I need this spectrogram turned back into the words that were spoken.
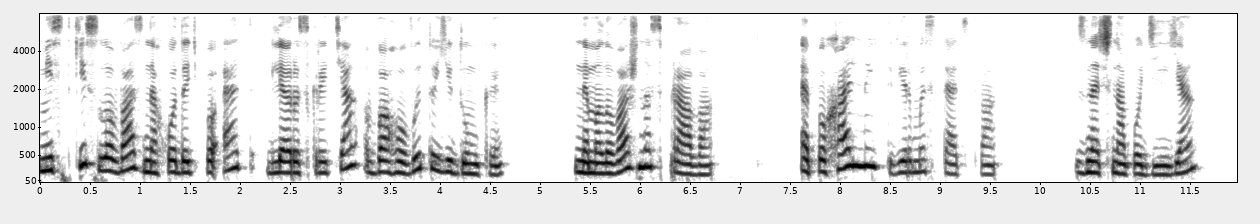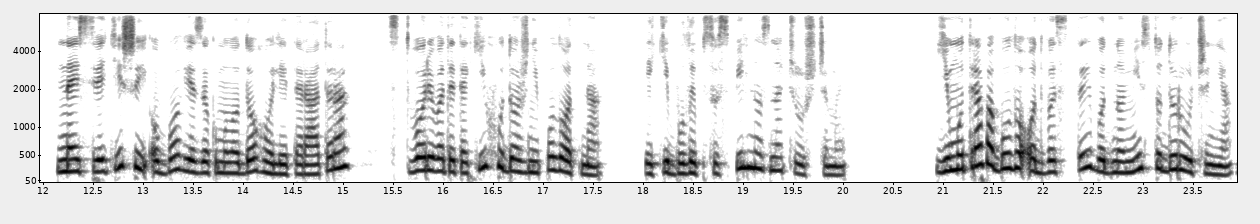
Місткі слова знаходить поет для розкриття ваговитої думки. Немаловажна справа. Епохальний твір мистецтва. Значна подія. Найсвятіший обов'язок молодого літератора створювати такі художні полотна, які були б суспільно значущими. Йому треба було одвести в одно місто доручення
